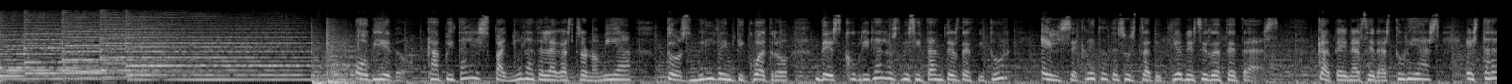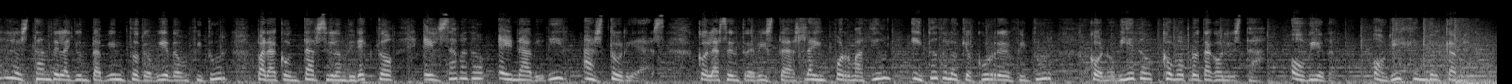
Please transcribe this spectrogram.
Oviedo, capital española de la gastronomía 2024, descubrirá a los visitantes de Fitur el secreto de sus tradiciones y recetas. Catenas en Asturias estará en el stand del Ayuntamiento de Oviedo en Fitur para contárselo en directo el sábado en A Vivir Asturias, con las entrevistas, la información y todo lo que ocurre en Fitur con Oviedo como protagonista. Oviedo, origen del camino.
